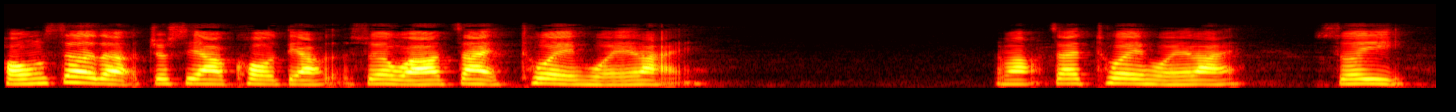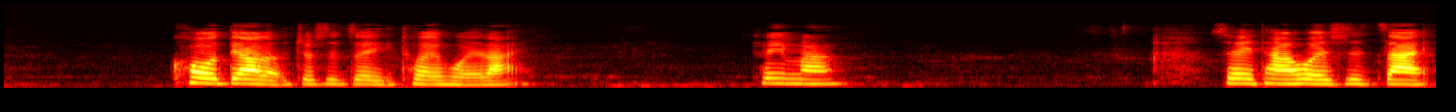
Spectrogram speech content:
红色的就是要扣掉的，所以我要再退回来，什么？再退回来，所以扣掉的就是这里退回来，可以吗？所以它会是在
